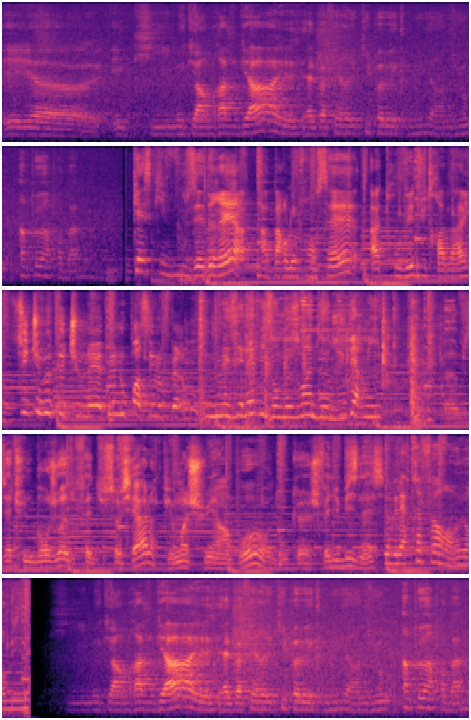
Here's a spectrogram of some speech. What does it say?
et, euh, et qui, mais qui est un brave gars, et elle va faire équipe avec lui, un duo un peu improbable. Qu'est-ce qui vous aiderait, à part le français, à trouver du travail? Si tu veux que tu l'aies, fais-nous passer le permis. Mes élèves, ils ont besoin de, du permis. Euh, Vous êtes une bourgeoise, vous faites du social, puis moi je suis un pauvre, donc euh, je fais du business. Vous avez l'air très fort en, en business. Qui- est un brave gars, et elle va faire équipe avec lui, un duo un peu improbable.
